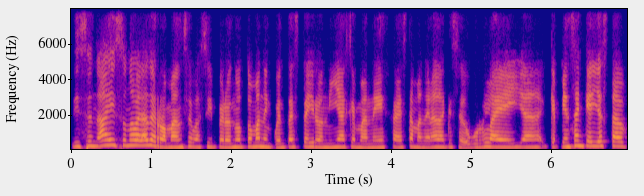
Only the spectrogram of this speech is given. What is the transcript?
dicen, ay, es una novela de romance o así, pero no toman en cuenta esta ironía que maneja, esta manera en la que se burla ella, que piensan que ella está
